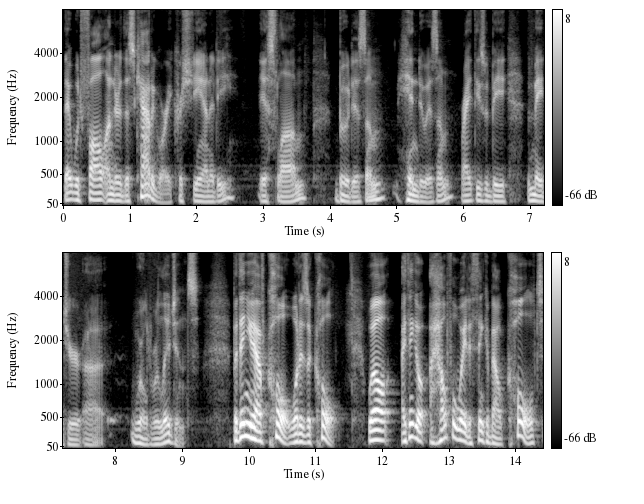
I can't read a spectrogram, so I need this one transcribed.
that would fall under this category Christianity, Islam, Buddhism, Hinduism, right? These would be the major uh, world religions. But then you have cult. What is a cult? Well, I think a, helpful way to think about cult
